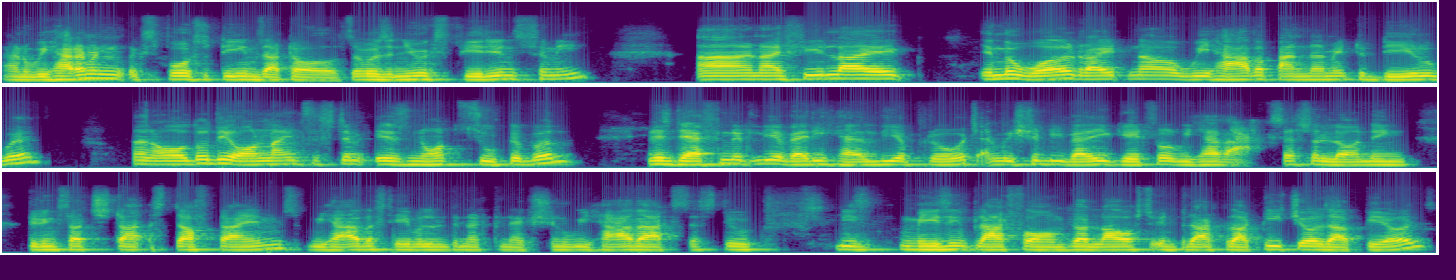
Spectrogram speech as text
And we hadn't been exposed to teams at all. So it was a new experience for me. And I feel like in the world right now, we have a pandemic to deal with. And although the online system is not suitable, it is definitely a very healthy approach. And we should be very grateful we have access to learning during such t- tough times. We have a stable internet connection. We have access to these amazing platforms that allow us to interact with our teachers, our peers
